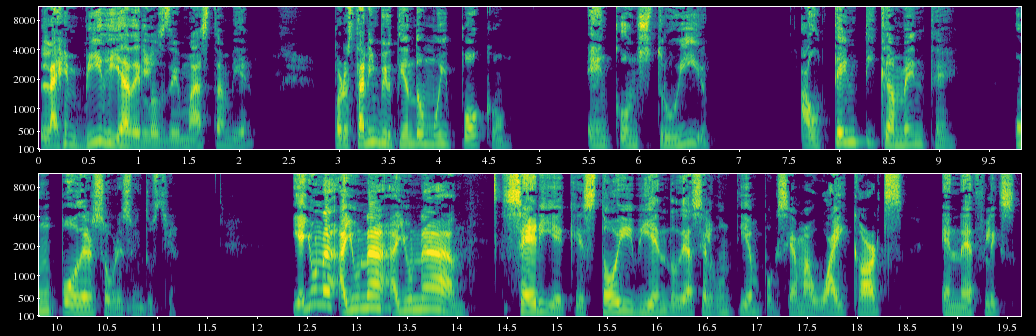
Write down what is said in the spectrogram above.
la envidia de los demás también, pero están invirtiendo muy poco en construir auténticamente un poder sobre su industria. Y hay una, hay una, hay una serie que estoy viendo de hace algún tiempo que se llama White Cards en Netflix,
